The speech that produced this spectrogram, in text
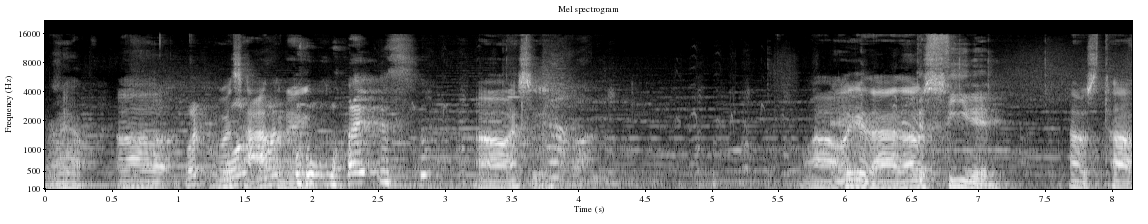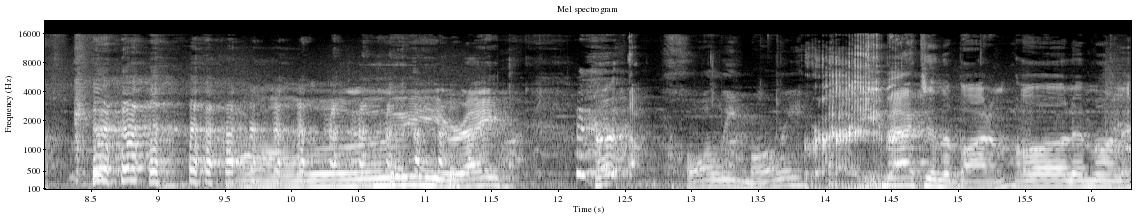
Crap. Uh, What? What's what, happening? What, what is? Oh, I see. Wow, look at that. That was defeated. That was tough. Holy, right? Holy moly. You back to the bottom. Holy moly.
